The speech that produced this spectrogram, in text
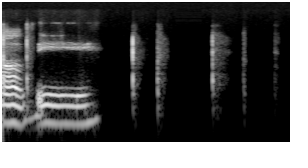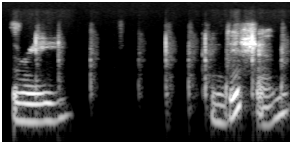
of the three conditions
